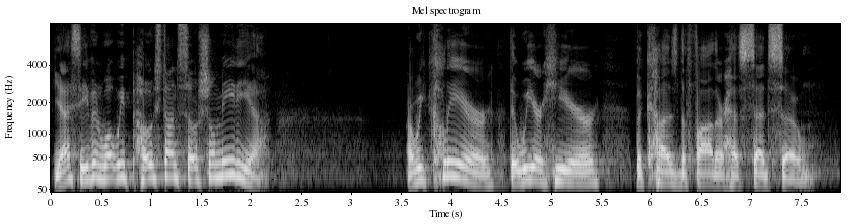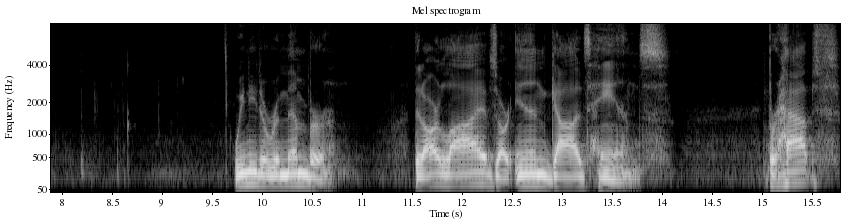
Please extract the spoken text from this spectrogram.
Yes, even what we post on social media. Are we clear that we are here because the Father has said so? We need to remember that our lives are in God's hands. Perhaps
